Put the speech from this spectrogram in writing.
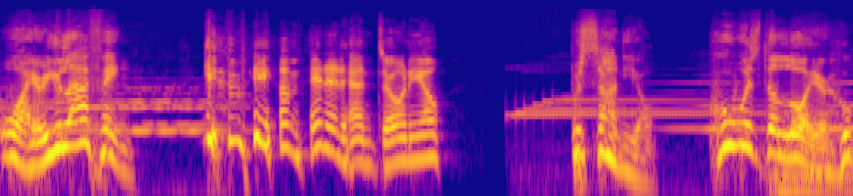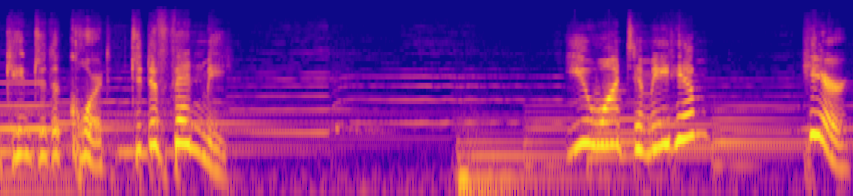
Why are you laughing? Give me a minute, Antonio. Bassanio, who was the lawyer who came to the court to defend me? You want to meet him? Here,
